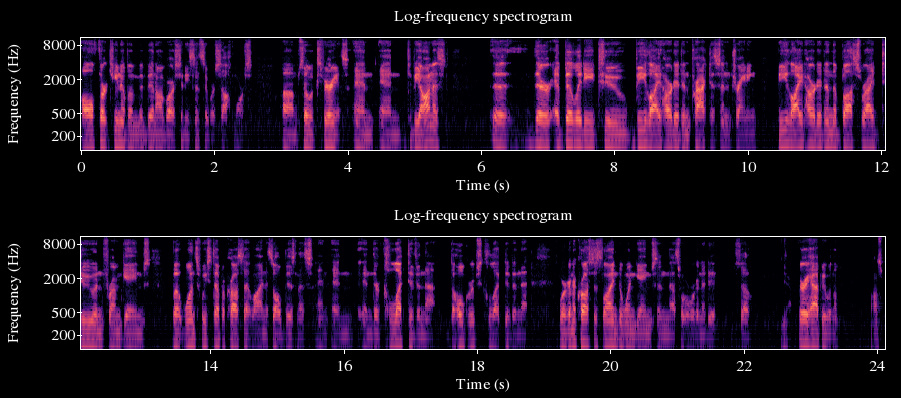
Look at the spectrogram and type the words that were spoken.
All 13 of them have been on varsity since they were sophomores. Um, so experience and and to be honest, uh, their ability to be lighthearted in practice and training, be lighthearted in the bus ride to and from games. But once we step across that line, it's all business, and and and they're collective in that. The whole group's collective in that. We're going to cross this line to win games, and that's what we're going to do. So, yeah, very happy with them. Awesome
